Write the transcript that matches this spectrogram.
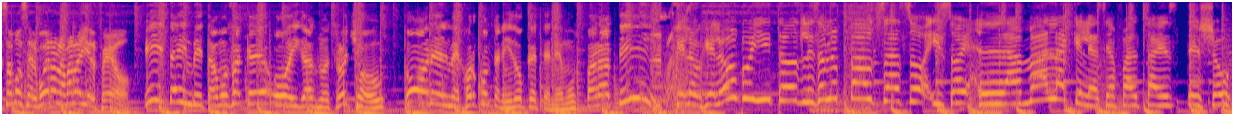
Somos el bueno, la mala y el feo. Y te invitamos a que oigas nuestro show con el mejor contenido que tenemos para ti. Hello, hello, pollitos. Les hablo pausazo y soy la mala que le hacía falta a este show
